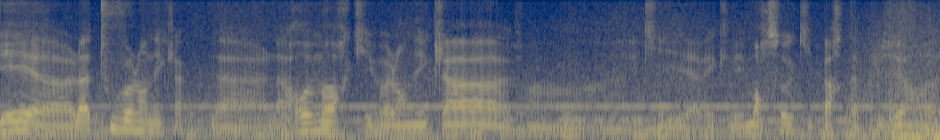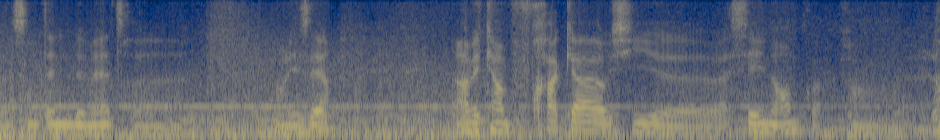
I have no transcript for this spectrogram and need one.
Et là, tout vole en éclats. La, remorque qui vole en éclats, avec des morceaux qui partent à plusieurs centaines de mètres dans les airs, avec un fracas aussi assez énorme. Quoi. Enfin, là,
